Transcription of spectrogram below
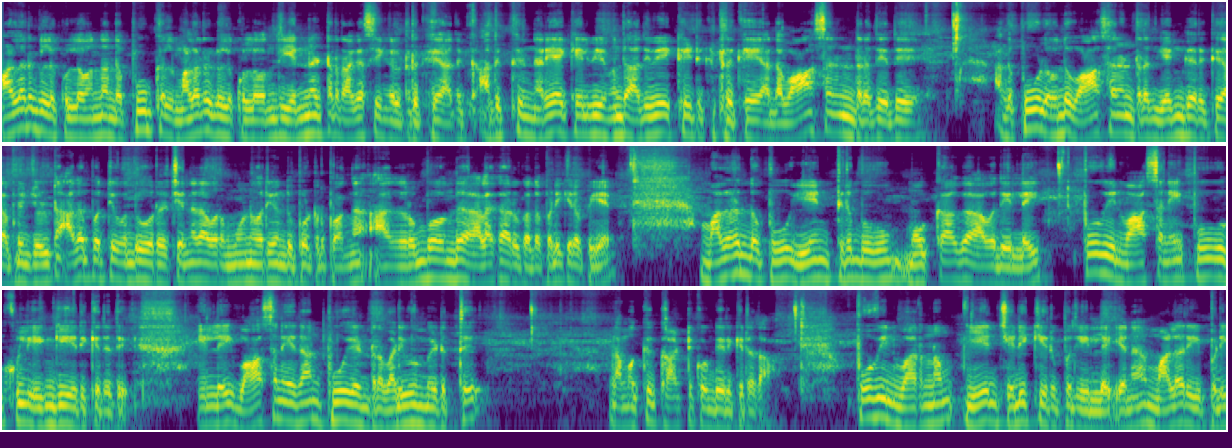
மலர்களுக்குள்ளே வந்து அந்த பூக்கள் மலர்களுக்குள்ளே வந்து எண்ணற்ற ரகசியங்கள் இருக்குது அதுக்கு அதுக்கு நிறைய கேள்வி வந்து அதுவே கேட்டுக்கிட்டு இருக்கு. அந்த வாசனைன்றது இது அந்த பூவில் வந்து வாசனைன்றது எங்கே இருக்குது அப்படின்னு சொல்லிட்டு அதை பற்றி வந்து ஒரு சின்னதாக ஒரு மூணு வரையும் வந்து போட்டிருப்பாங்க. அது ரொம்ப வந்து அழகாக இருக்கும் அதை படிக்கிறப்பயே. மலர்ந்த பூ ஏன் திரும்பவும் மொக்காக ஆவதில்லை? பூவின் வாசனை பூவுக்குள் எங்கே இருக்கிறது? இல்லை வாசனை தான் பூ என்ற வடிவம் எடுத்து நமக்கு காட்டிக்கொண்டிருக்கிறதா பூவின் வர்ணம் ஏன் செடிக்கு இருப்பது இல்லை என மலர் இப்படி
